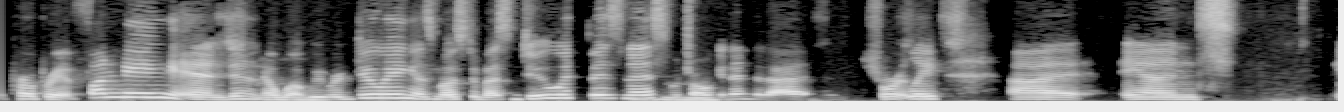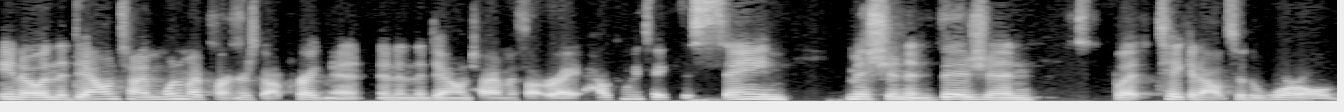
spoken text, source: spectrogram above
appropriate funding and didn't know what we were doing as most of us do with business which i'll get into that shortly. Uh, and you know in the downtime one of my partners got pregnant and in the downtime i thought right how can we take the same mission and vision but take it out to the world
